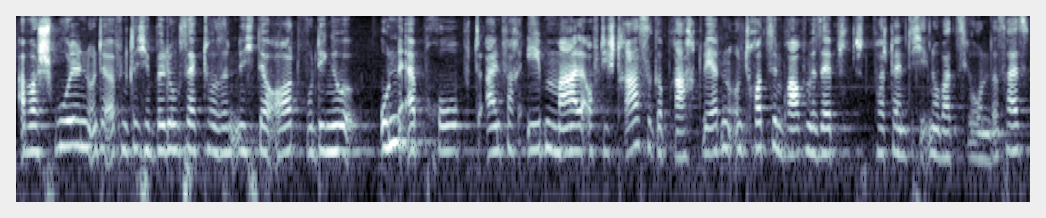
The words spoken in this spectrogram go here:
Aber Schulen und der öffentliche Bildungssektor sind nicht der Ort, wo Dinge unerprobt einfach eben mal auf die Straße gebracht werden. Und trotzdem brauchen wir selbstverständlich Innovationen. Das heißt,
